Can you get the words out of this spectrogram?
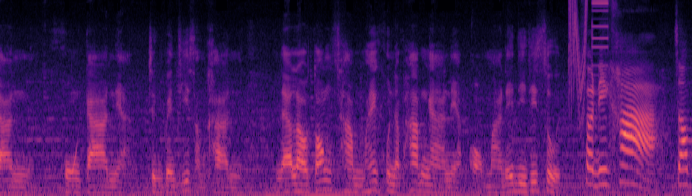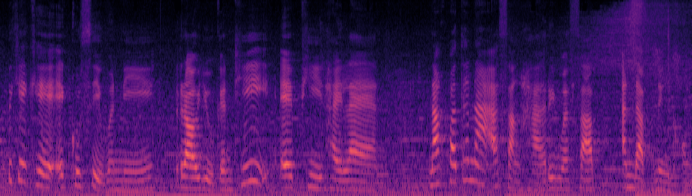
ดันโครงการเนี่ยจึงเป็นที่สำคัญ แล้วเราต้องทำให้คุณภาพงานเนี่ยออกมาได้ดีที่สุด สวัสดีค่ะ Job PKK Exclusive วันนี้ เราอยู่กันที่ AP Thailand นักพัฒนาอสังหาริมทรัพย์ อันดับหนึ่งของ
